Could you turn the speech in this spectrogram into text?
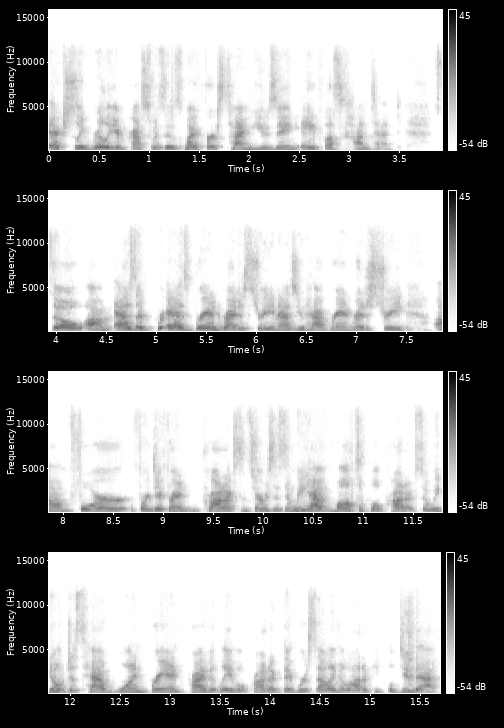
actually really impressed with it was my first time using a plus content so um, as a as brand registry and as you have brand registry um, for for different products and services, and we have multiple products. So we don't just have one brand private label product that we're selling. A lot of people do that,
